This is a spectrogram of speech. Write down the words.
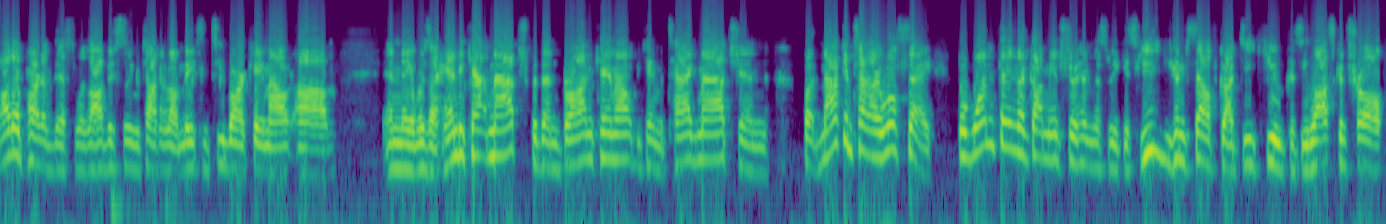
other part of this was obviously we're talking about Mace and T-Bar came out. Um, and there was a handicap match, but then Braun came out, became a tag match, and but McIntyre, I will say, the one thing that got me interested in him this week is he himself got DQ'd because he lost control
